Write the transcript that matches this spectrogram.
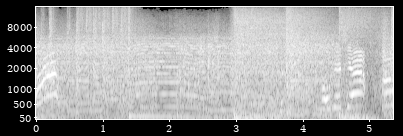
Ah! Oh good job. Oh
